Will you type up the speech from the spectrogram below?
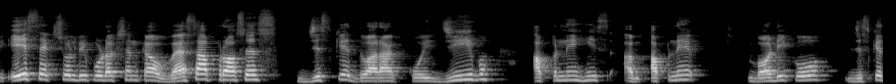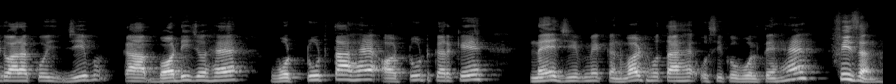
ए सेक्सुअल रिप्रोडक्शन का वैसा प्रोसेस जिसके द्वारा कोई जीव अपने ही अपने बॉडी को, जिसके द्वारा कोई जीव का बॉडी जो है, वो टूटता है और टूट करके नए जीव में कन्वर्ट होता है, उसी को बोलते हैं फिजन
